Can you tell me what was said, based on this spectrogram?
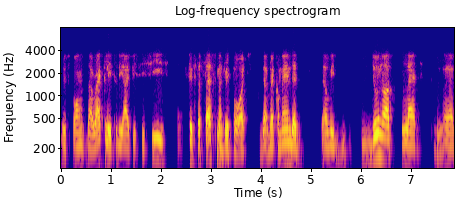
responds directly to the IPCC's fifth assessment report that recommended that we do not let uh,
